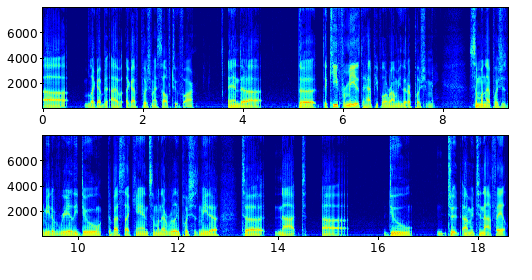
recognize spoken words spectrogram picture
uh, like I've been I've, like I've pushed myself too far. And uh, the the key for me is to have people around me that are pushing me someone that pushes me to really do the best I can, someone that really pushes me to to not uh, do to I mean to not fail.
